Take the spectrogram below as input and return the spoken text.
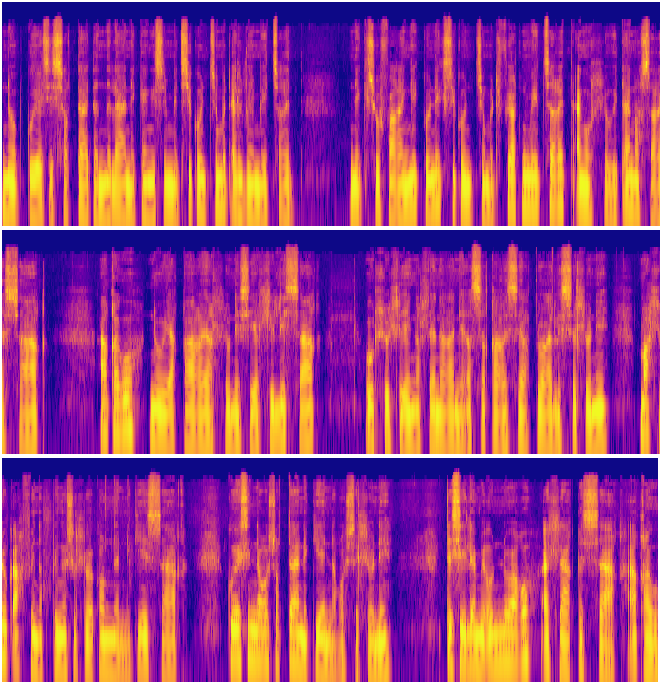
нууп куясиссортаа танналаани кангисиммит секунтимут алвимиитерит ник суффарингиккуник секунтимут 14 митерит ангуллугит анерсариссаақ ақагу нуиаққаариарлуни сиаллилиссаақ ууллулли ингерланерани ерсеққариссиартуалиссаллуни марлук арфинерпингасуллуа корнанни киассаақ куасиннерусортаани кианнеруссаллуни тасилами уннуару аллааққиссаақ ақагу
